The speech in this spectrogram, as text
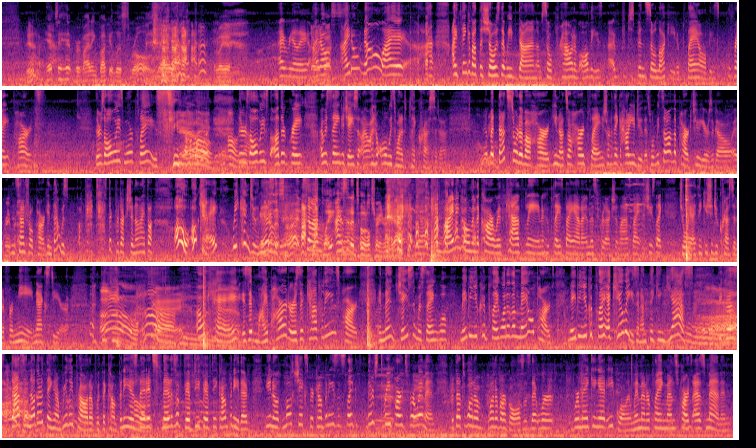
Yeah. Hip to hip, providing bucket list roles. So, what about you? I really, No I requests? don't, I don't know. I, I, I think about the shows that we've done. I'm so proud of all these. I've just been so lucky to play all these great parts. There's always more plays, you Yeah. know. Oh, yeah. Oh, There's yeah. always the other great. I was saying to Jason, I, I always wanted to play Cressida. Oh, but that's sort of a hard, you know, it's a hard play, and you sort of think, how do you do this? Well, we saw it in the park two years ago at, in production. Central Park, and that was a fantastic production. And I thought, oh, okay, we can do We this. do this, all right. So this I'm, play I'm, isn't a total train wreck. Yeah. I'm riding home in the car with Kathleen, who plays Diana in this production last night, and she's like, Joy, I think you should do Cressida for me next year. I'm Oh, huh, okay. Is it my part or is it Kathleen's part? And then Jason was saying, well, maybe you could play one of the male parts. Maybe you could play Achilles. And I'm thinking, yes, because that's another thing I'm really proud of with the company is that Oh, it's that it's a 50-50 company. That you know, most Shakespeare companies, it's like there's three parts for yeah. women. But that's one of one of our goals is that we're we're making it equal, and women are playing men's parts as men, and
